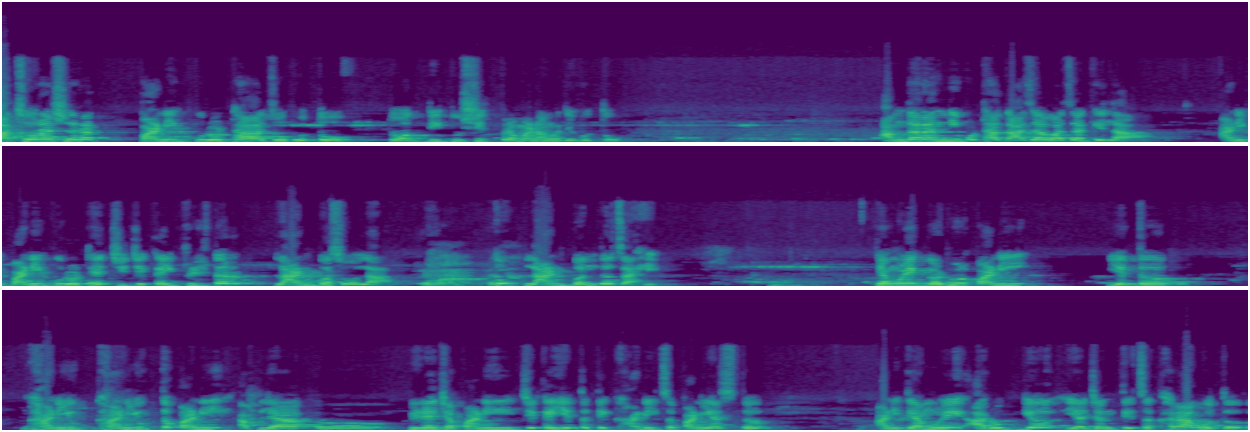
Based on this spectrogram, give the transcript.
पाचोरा शहरात पाणी पुरवठा जो होतो तो अगदी दूषित प्रमाणामध्ये होतो. आमदारांनी मोठा गाजावाजा केला आणि पाणी पुरवठ्याची जे काही फिल्टर प्लांट बसवला तो प्लांट बंदच आहे. त्यामुळे गढूळ पाणी येतं घाणयुक्त घाणयुक्त पाणी आपल्या पिण्याच्या पाणी जे काही येतं ते घाणीचं पाणी असतं आणि त्यामुळे आरोग्य या जनतेचं खराब होतं.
